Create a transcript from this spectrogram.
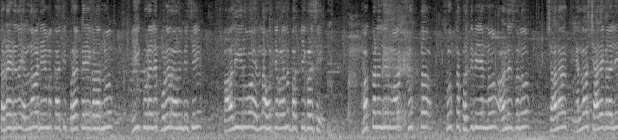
ತಡೆ ಹಿಡಿದ ಎಲ್ಲ ನೇಮಕಾತಿ ಪ್ರಕ್ರಿಯೆಗಳನ್ನು ಈ ಕೂಡಲೇ ಪುನರಾರಂಭಿಸಿ, ಖಾಲಿ ಇರುವ ಎಲ್ಲ ಹುದ್ದೆಗಳನ್ನು ಭರ್ತಿಗೊಳಿಸಿ. ಮಕ್ಕಳಲ್ಲಿರುವ ಸೂಕ್ತ ಸೂಕ್ತ ಪ್ರತಿಭೆಯನ್ನು ಅರಳಿಸಲು ಶಾಲಾ, ಎಲ್ಲ ಶಾಲೆಗಳಲ್ಲಿ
